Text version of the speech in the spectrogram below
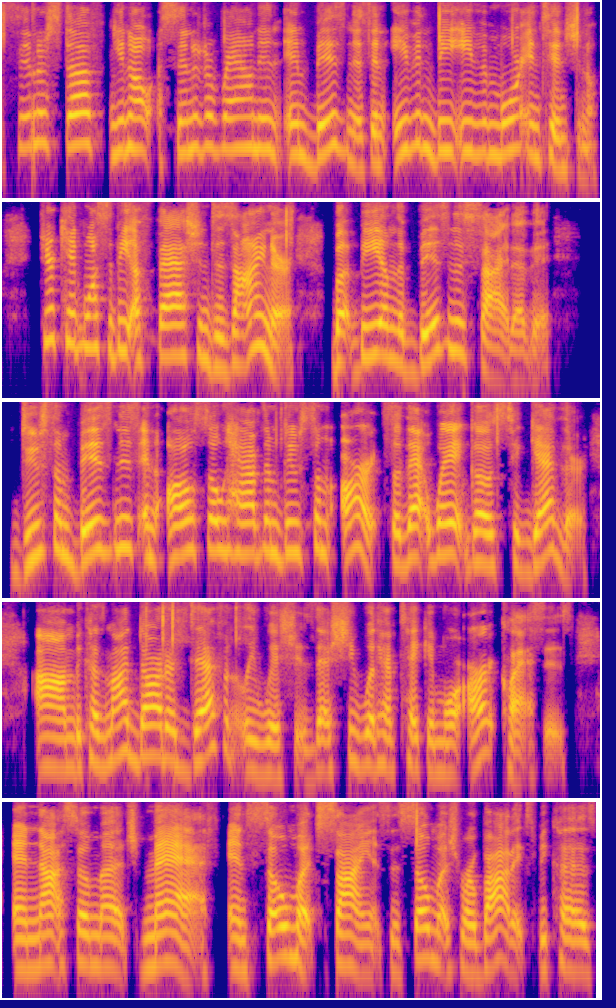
center stuff, you know, centered around in, in business and even be even more intentional. If your kid wants to be a fashion designer, but be on the business side of it, do some business and also have them do some art so that way it goes together. Um, because my daughter definitely wishes that she would have taken more art classes and not so much math and so much science and so much robotics because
